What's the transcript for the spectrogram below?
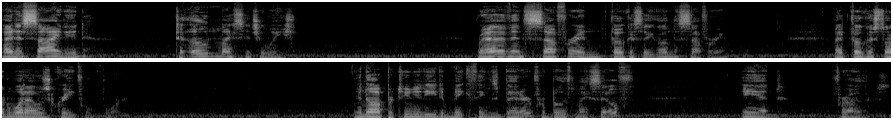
I decided to own my situation. Rather than suffer and focusing on the suffering, I focused on what I was grateful for. An opportunity to make things better for both myself and for others.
